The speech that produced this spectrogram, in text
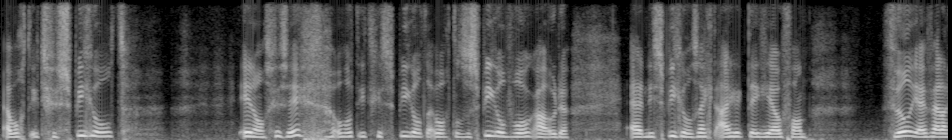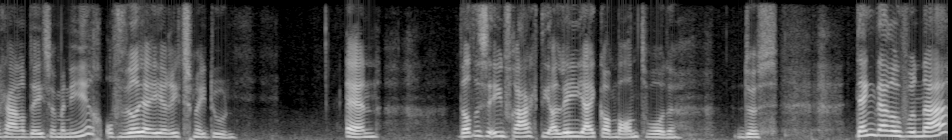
er wordt iets gespiegeld in ons gezicht, er wordt iets gespiegeld, er wordt onze spiegel voorgehouden. En die spiegel zegt eigenlijk tegen jou van, wil jij verder gaan op deze manier of wil jij hier iets mee doen? En dat is één vraag die alleen jij kan beantwoorden. Dus denk daarover na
